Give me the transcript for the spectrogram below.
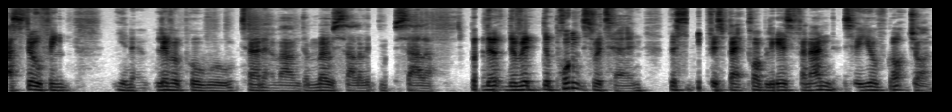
I still think you know Liverpool will turn it around, and Mo Salah is Mo Salah. But the the the points return, the safest bet probably is Fernandes, who you've got, John.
